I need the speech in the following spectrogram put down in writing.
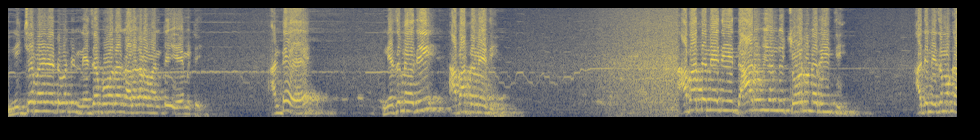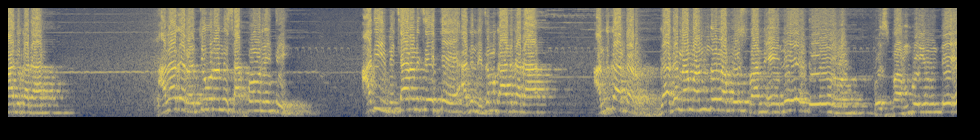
నిత్యమైనటువంటి నిజబోధ కలగడం అంటే ఏమిటి? అంటే నిజమేది అబద్ధమేది? అబద్ధమేది దారు ఎందు చోరున రీతి. అది నిజము కాదు కదా? అలాగే రజ్జువునందు సర్పం రీతి. అది విచారణ చేస్తే అది నిజము కాదు కదా? అందుకు అంటారు గగనమందుల పుష్పమే లేదు పుష్పంబు ఉంటే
